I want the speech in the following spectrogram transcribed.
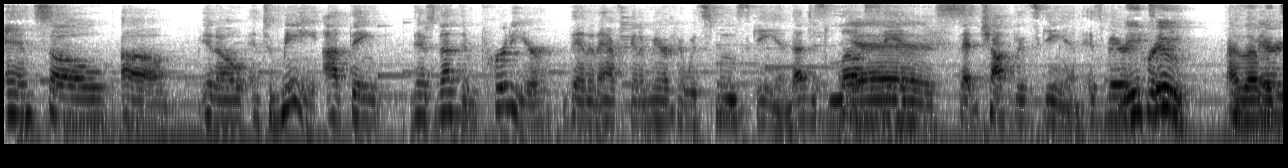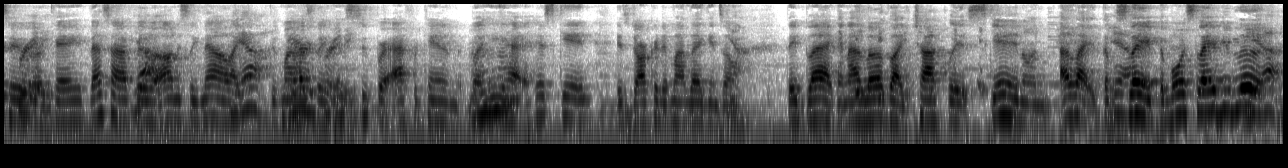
And so, um, you know, and to me, I think there's nothing prettier than an African American with smooth skin. I just love Yes. seeing that chocolate skin. It's very Me pretty. too. I It's love it too. pretty. Okay, that's how I feel Yeah. honestly now. Like, Yeah, my husband, pretty. he's super African, but he had his skin is darker than my leggings on. Yeah. They black, and I love like chocolate skin on. I like them Yeah. slave. The more slave you look, Yeah.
